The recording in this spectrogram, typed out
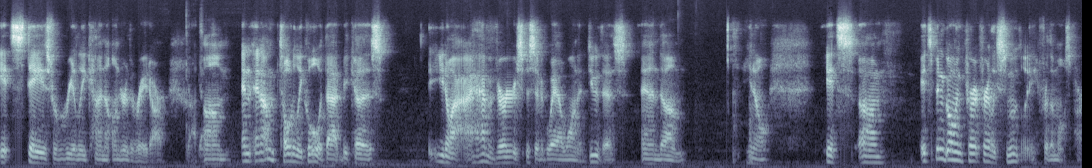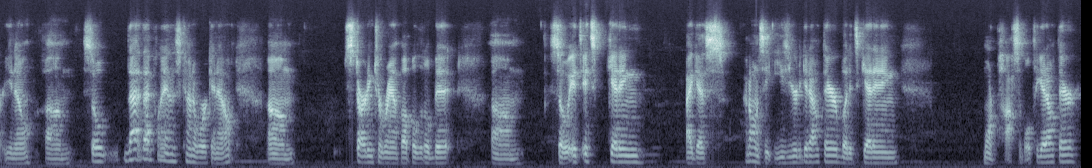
it stays really kind of under the radar. Gotcha. Um, and and I'm totally cool with that because, you know, I, I have a very specific way I want to do this, and um, you know, it's um, it's been going fairly smoothly for the most part, you know. Um, so that that plan is kind of working out, um, starting to ramp up a little bit. Um, so it, it's getting, I guess, I don't want to say easier to get out there, but it's getting more possible to get out there,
